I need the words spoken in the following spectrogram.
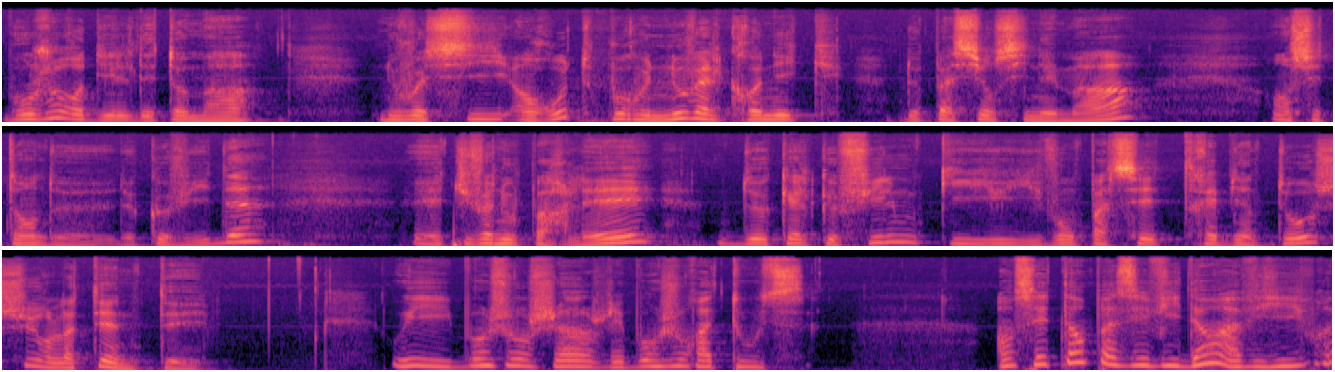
Bonjour Odile et Thomas. Nous voici en route pour une nouvelle chronique de Passion Cinéma en ces temps de Covid. Et tu vas nous parler de quelques films qui vont passer très bientôt sur la TNT. Oui, bonjour Georges et bonjour à tous. En ces temps pas évidents à vivre,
